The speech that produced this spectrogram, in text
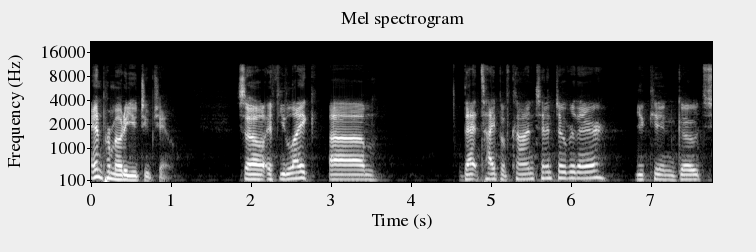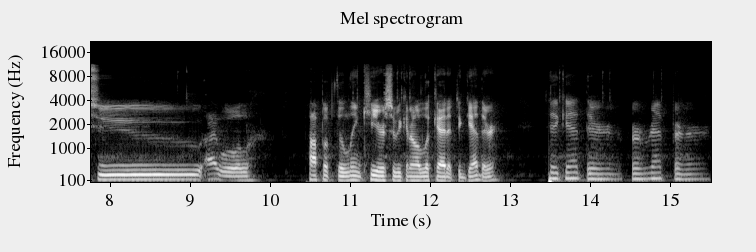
and promote a YouTube channel. So if you like um, that type of content over there, you can go to I will pop up the link here so we can all look at it together. Together forever.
